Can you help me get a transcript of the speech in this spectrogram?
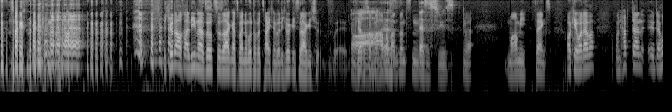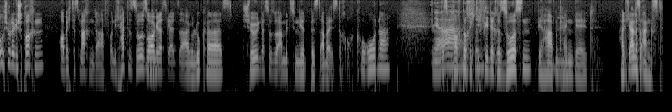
danke, danke. ich würde auch Alina sozusagen als meine Mutter bezeichnen, würde ich wirklich sagen. Ich äh, klär das doch mal Oh, ab, das aber ist- ansonsten Das ist süß. Mommy, thanks. Okay, whatever. Und habe dann in der Hochschule gesprochen, ob ich das machen darf. Und ich hatte so Sorge, Mhm. dass sie halt sagen, Lukas, schön, dass du so ambitioniert bist, aber ist doch auch Corona. Ja, Das braucht doch richtig stimmt. viele Ressourcen. Wir haben Mhm. kein Geld. Hatte ich alles Angst.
